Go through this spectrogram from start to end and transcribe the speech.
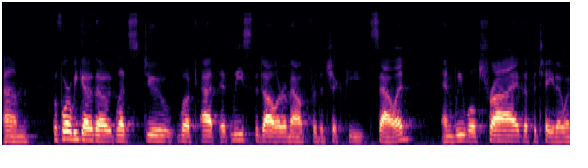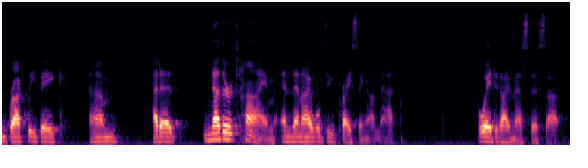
Um, before we go though, let's do look at at least the dollar amount for the chickpea salad and we will try the potato and broccoli bake um, at a another time, and then I will do pricing on that. Boy, did I mess this up.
